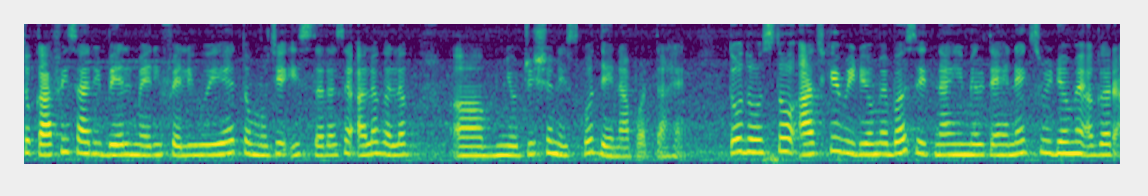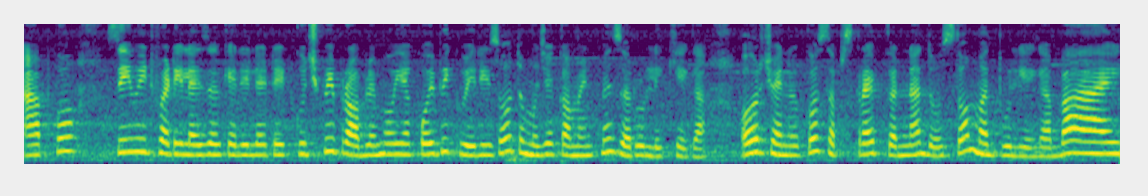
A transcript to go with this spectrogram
तो काफ़ी सारी बेल मेरी फैली हुई है तो मुझे इस तरह से अलग अलग न्यूट्रिशन इसको देना पड़ता है। तो दोस्तों, आज के वीडियो में बस इतना ही। मिलते हैं नेक्स्ट वीडियो में। अगर आपको सी सीवीड फर्टिलाइज़र के रिलेटेड कुछ भी प्रॉब्लम हो या कोई भी क्वेरीज हो तो मुझे कमेंट में ज़रूर लिखिएगा। और चैनल को सब्सक्राइब करना दोस्तों, मत भूलिएगा। बाय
